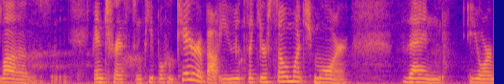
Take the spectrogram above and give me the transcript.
loves and interest and people who care about you. It's like you're so much more than your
